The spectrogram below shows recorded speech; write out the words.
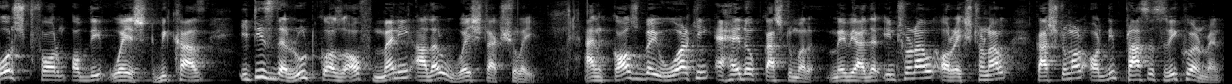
worst form of the waste because it is the root cause of many other waste actually and caused by working ahead of customer maybe either internal or external customer or the process requirement.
